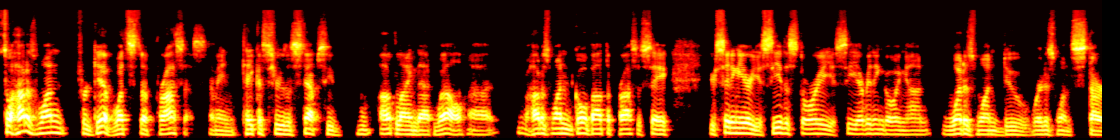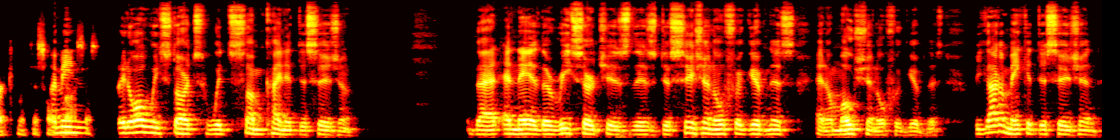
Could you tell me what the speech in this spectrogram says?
so how does one forgive? What's the process? I mean, take us through the steps. You've outlined that well. Uh, how does one go about the process? Say you're sitting here, you see the story, you see everything going on. What does one do? Where does one start with this whole I mean, process? It always starts with some kind of decision that and they the research is there's decisional forgiveness and emotional forgiveness you got to make a decision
